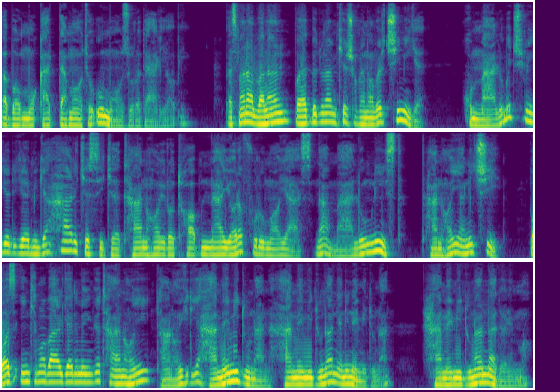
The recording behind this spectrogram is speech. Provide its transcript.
و با مقدمات او موضوع رو دریابیم. پس من اولا باید بدونم که شوپنهاور چی میگه. خب معلومه چی میگه دیگه؟ میگه هر کسی که تنهایی رو تاب نیاره فرومایه است. نه معلوم نیست. تنهایی یعنی چی؟ باز این که ما برگردیم بگیم که تنهایی تنهایی که دیگه همه می‌دونن. همه می‌دونن یعنی نمی‌دونن. همه می‌دونن نداریم ما.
